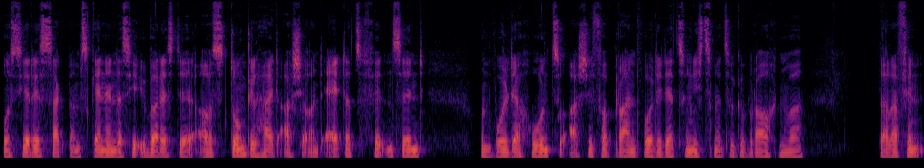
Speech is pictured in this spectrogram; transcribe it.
Osiris sagt beim Scannen, dass hier Überreste aus Dunkelheit, Asche und Äther zu finden sind und wohl der Hohn zu Asche verbrannt wurde, der zu nichts mehr zu gebrauchen war. Daraufhin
